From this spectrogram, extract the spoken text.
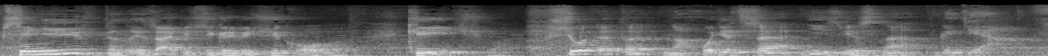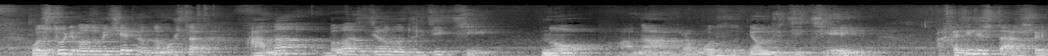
все неизданные записи Гребенщикова, Кинчева, все это находится неизвестно где. Вот студия была замечательная, потому что она была сделана для детей. Но она работала днем для детей, а ходили старшие,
